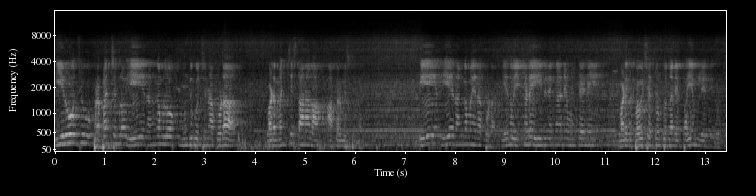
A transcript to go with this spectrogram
ఈరోజు ప్రపంచంలో ఏ రంగంలో ముందుకు వచ్చినా కూడా వాడు మంచి స్థానాలు ఆక్రమిస్తున్నాడు ఏ ఏ రంగమైనా కూడా. ఏదో ఇక్కడే ఈ విధంగానే ఉంటేనే వాడికి భవిష్యత్తు ఉంటుందనే భయం లేదు ఈరోజు.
